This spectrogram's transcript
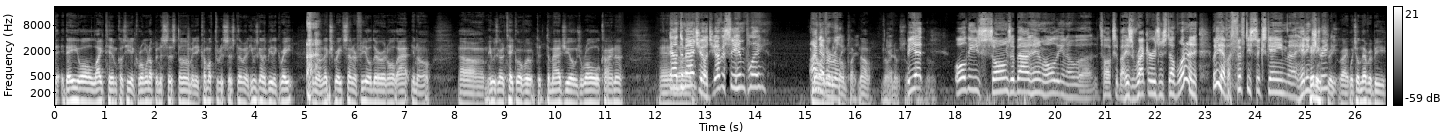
they, they all liked him because he had grown up in the system and he'd come up through the system and he was going to be the great, you know, next great center fielder and all that. You know, um, he was going to take over D- DiMaggio's role, kind of. And, now, uh, DiMaggio, did you ever see him play? I no, never, saw really. him play. No, no, Yeah. I never saw. But yet- no. All these songs about him, all the you know uh, talks about his records and stuff. One of the, what did he have? A 56 game uh, hitting, hitting streak. streak, right? Which will never be,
